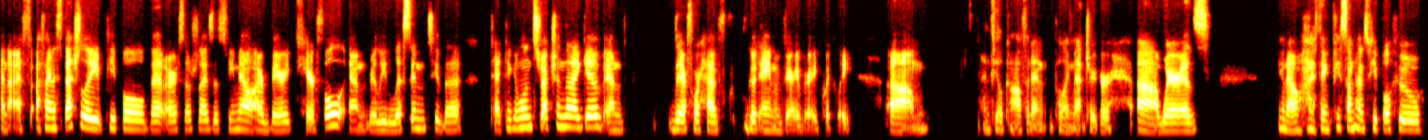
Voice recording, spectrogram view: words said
and I, find especially people that are socialized as female, are very careful and really listen to the technical instruction that I give, and therefore have good aim very, very quickly. Um, and feel confident pulling that trigger. Uh, whereas, you know, I think sometimes people who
